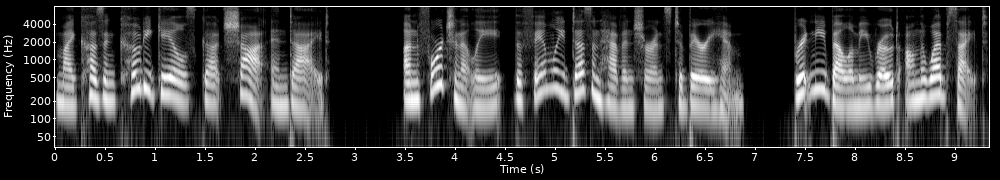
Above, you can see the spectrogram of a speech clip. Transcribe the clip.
my cousin Cody Gales got shot and died. Unfortunately, the family doesn't have insurance to bury him. Brittany Bellamy wrote on the website.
